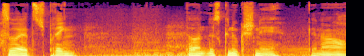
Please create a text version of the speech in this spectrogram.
So, jetzt springen. Da unten ist genug Schnee. Genau.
